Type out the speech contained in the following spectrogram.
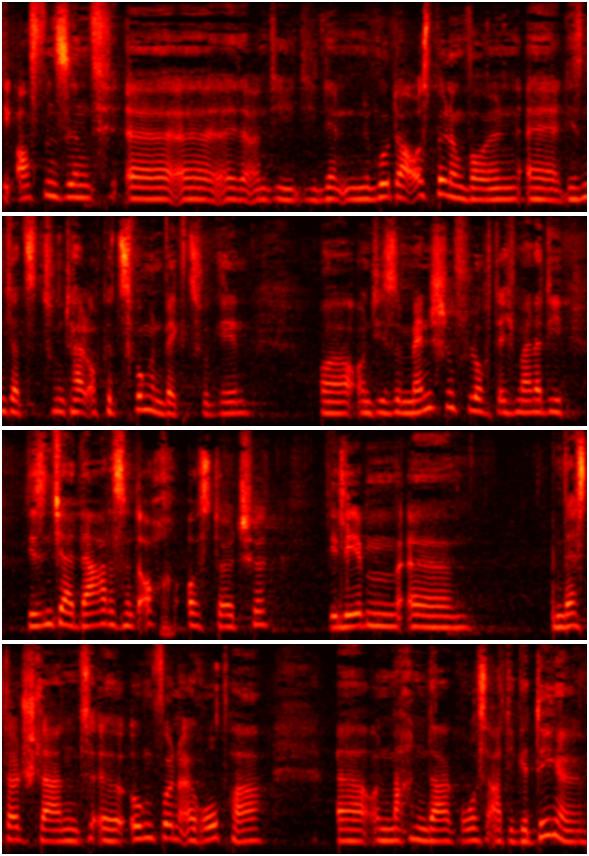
die offen sind äh, äh und die, die eine gute Ausbildung wollen, äh, die sind jetzt zum Teil auch gezwungen wegzugehen. Äh, und diese Menschenflucht, ich meine, die, die sind ja da, das sind auch Ostdeutsche, die leben äh, in Westdeutschland, äh, irgendwo in Europa äh, und machen da großartige Dinge.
